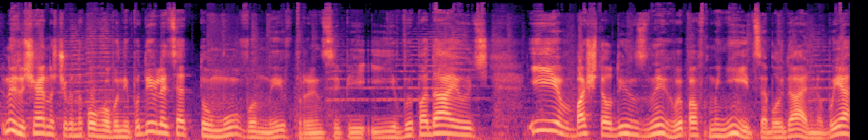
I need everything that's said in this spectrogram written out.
Ну і звичайно, що на кого вони подивляться, тому вони, в принципі, і випадають. І бачите, один з них випав мені, і це було ідеально, бо я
